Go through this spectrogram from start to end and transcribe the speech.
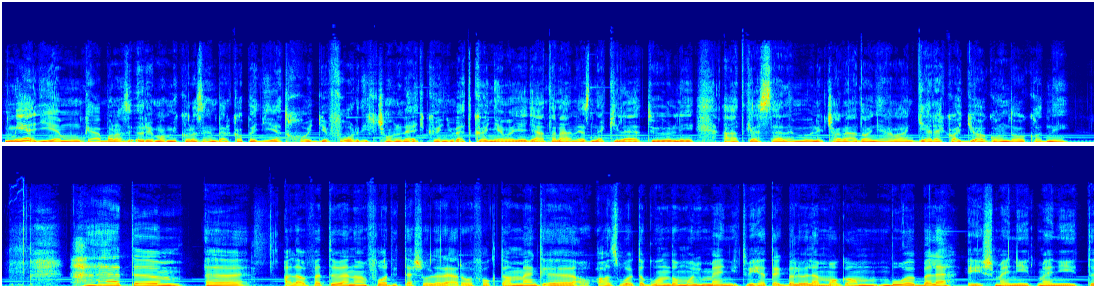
Mi egy ilyen munkában az öröm, amikor az ember kap egy ilyet, hogy fordítson le egy könyvet? Könnyen vagy egyáltalán? Ez neki lehet ülni, át kell szellemülni családanyával, gyerek adja gondolkodni? Hát... Öm, ö, Alapvetően a fordítás oldaláról fogtam meg, az volt a gondom, hogy mennyit vihetek belőle magamból bele, és mennyit, mennyit,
